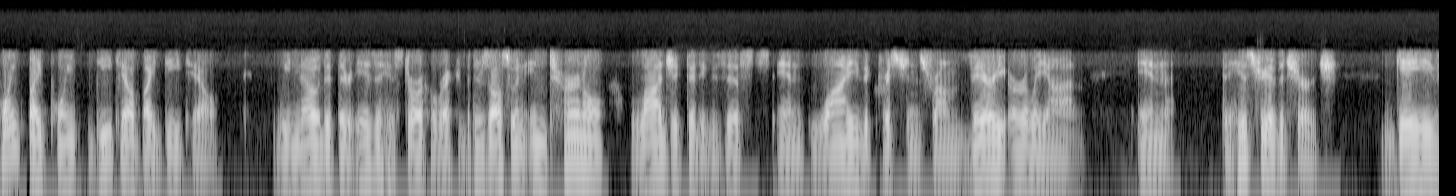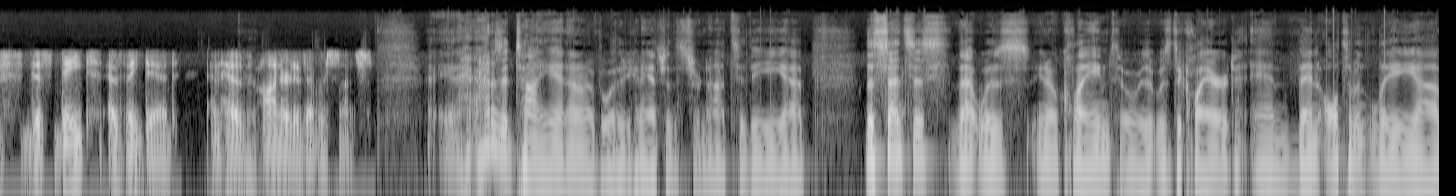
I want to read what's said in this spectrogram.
point by point, detail by detail, we know that there is a historical record, but there's also an internal logic that exists in why the Christians, from very early on in the history of the church, gave this date as they did and have honored it ever since. How does it tie in? I don't know whether you can answer this or not to the uh, the census that was you know claimed or was, it was declared, and then ultimately uh,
